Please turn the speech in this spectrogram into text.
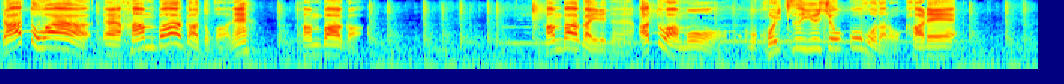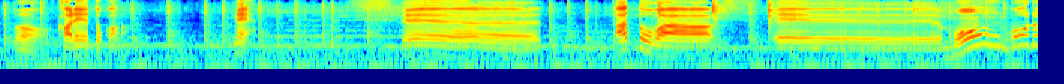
で、あとは、えーハンバーガーとかはね。ハンバーガー。ハンバーガー入れてね。あとはもう、もうこいつ優勝候補だろ。カレー。うん、カレーとか。ね。えー、あとは、えー、モンゴル、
